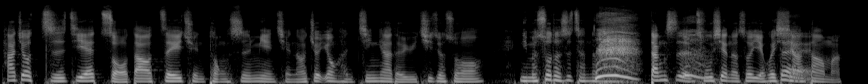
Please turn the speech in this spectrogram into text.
她就直接走到这一群同事面前，然后就用很惊讶的语气就说。你们说的是真的吗？当事人出现的时候也会吓到嘛。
